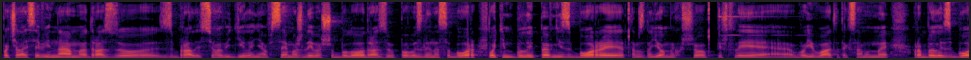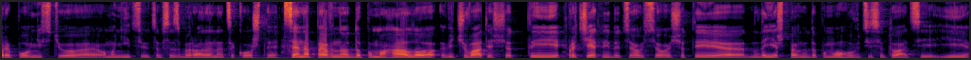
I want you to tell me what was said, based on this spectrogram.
почалася війна. Ми одразу збрали з цього відділення все можливе, що було. Одразу повезли на собор. Потім були певні збори там знайомих, що пішли е, воювати. Так само ми робили збори повністю е, амуніцію. Це все збирали на це кошти. Це напевно допомагало відчувати, що ти причетний до цього всього, що ти е, надаєш певну допомогу в цій ситуації, і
